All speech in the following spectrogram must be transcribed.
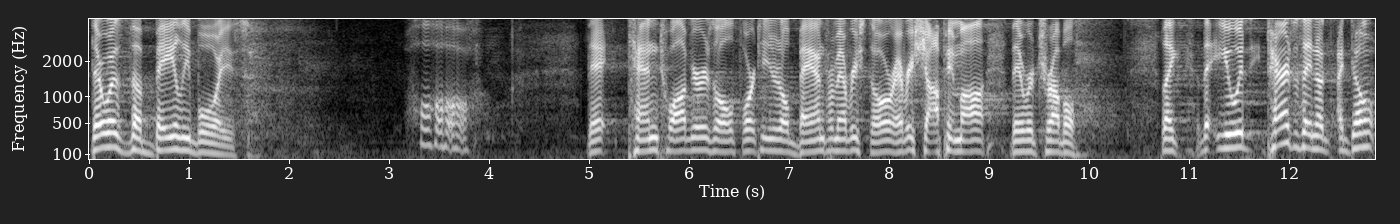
there was the Bailey boys. Oh, they, 10, 12 years old, 14 years old, banned from every store, every shopping mall. They were trouble. Like you would, parents would say, "No, I don't.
